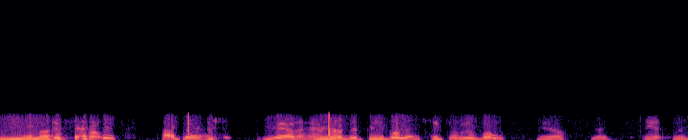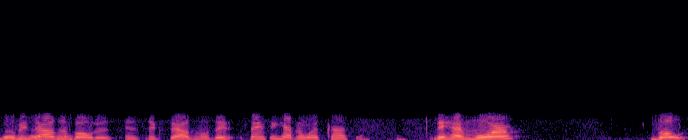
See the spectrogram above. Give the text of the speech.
Mm-hmm. The pro- I can. You have Go ahead. three hundred people and six hundred votes. Yeah. That, Yeah, three thousand voters and six thousand votes. They, same thing happened in Wisconsin. They had more votes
